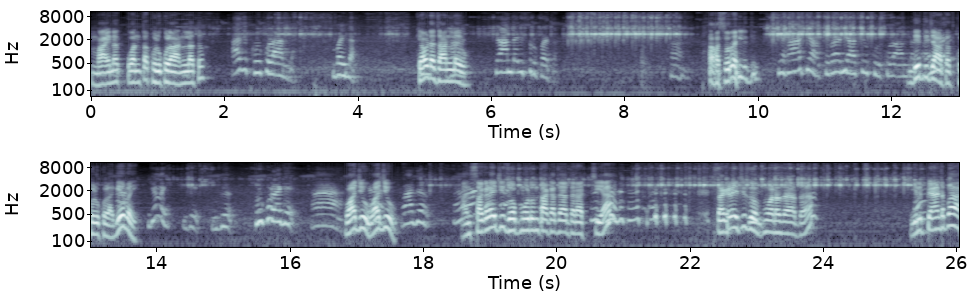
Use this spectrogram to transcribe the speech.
मायनं कोणता खुळखुळा आणला तर? आधी खुळखुळा आणला बैला. केवढ्याचा आणलाय हो? ते आणला वीस रुपयाचा. हा. हसू राहिली ती. ती हा ती हाकुरा घे अशी खुळखुळा आणला. दे तिच्या हातात खुळखुळा घे बाई. घे बाई घे घे. खुळखुळा घे. हा. वाजू वाजू वाजव. हा. आणि सगळ्याची झोप मोडून टाकायचं आता रातची हा. सगळ्याची झोप मोडायचं आता हिल पॅन्ट पा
